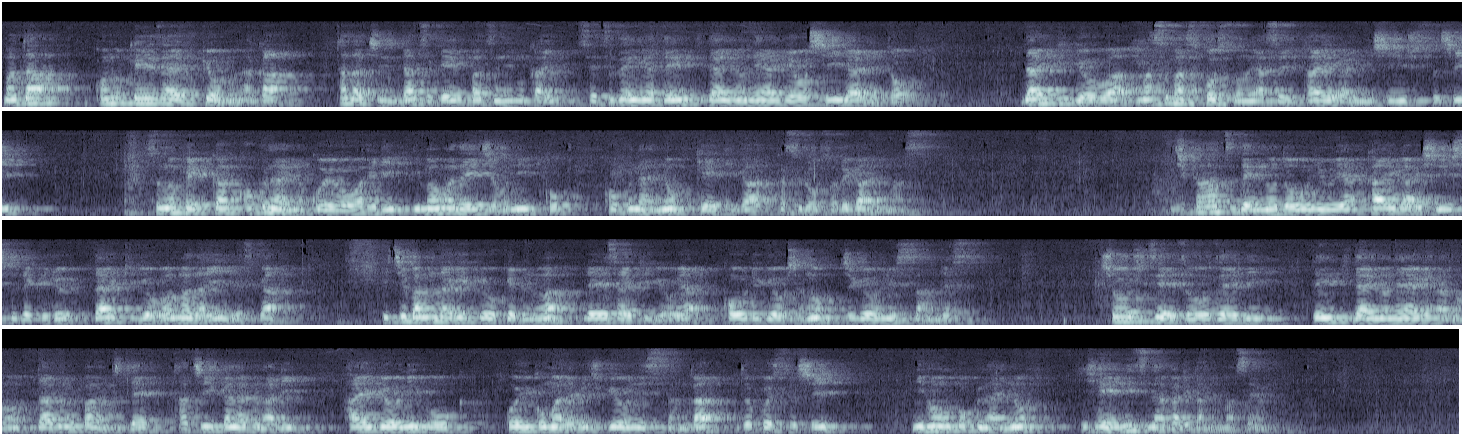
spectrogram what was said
またこの経済不況の中直ちに脱原発に向かい節電や電気代の値上げを強いられると大企業はますますコストの安い海外に進出しその結果国内の雇用は減り今まで以上に国内の景気が悪化する恐れがあります自家発電の導入や海外進出できる大企業はまだいいですが、一番打撃を受けるのは零細企業や小売業者の事業主さんです。消費税増税に電気代の値上げなどのダブルパンチで立ち行かなくなり、廃業に追い込まれる事業主さんが続出し、日本国内の疲弊につながりかねません。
